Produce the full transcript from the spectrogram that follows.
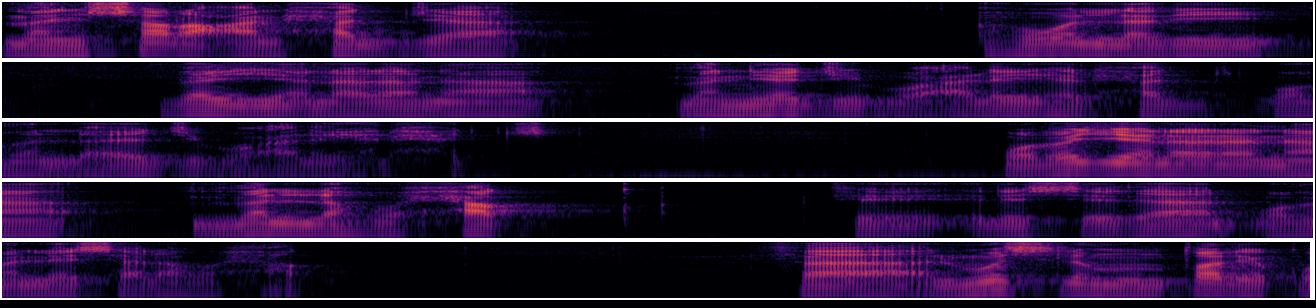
من شرع الحج هو الذي بين لنا من يجب عليه الحج ومن لا يجب عليه الحج. وبين لنا من له حق في الاستئذان ومن ليس له حق. فالمسلم منطلق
